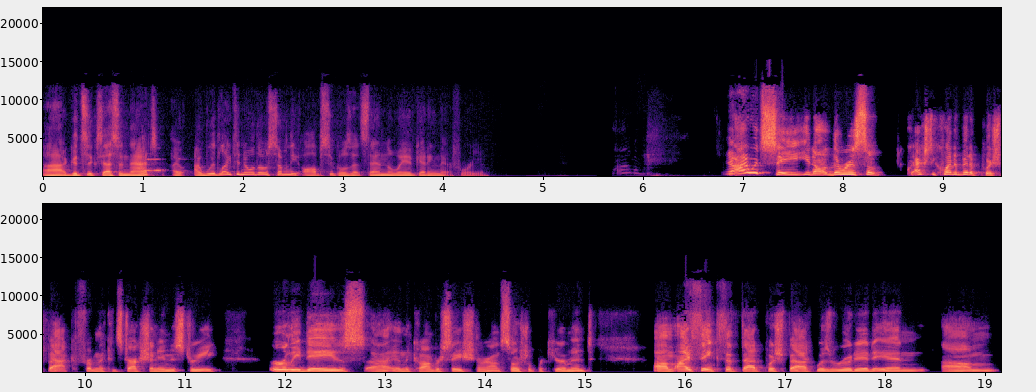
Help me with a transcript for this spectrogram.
uh, good success in that. I, I would like to know though, some of the obstacles that stand in the way of getting there for you. Yeah, I would say, you know, there was some, actually quite a bit of pushback from the construction industry early days uh, in the conversation around social procurement. Um, I think that that pushback was rooted in um,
